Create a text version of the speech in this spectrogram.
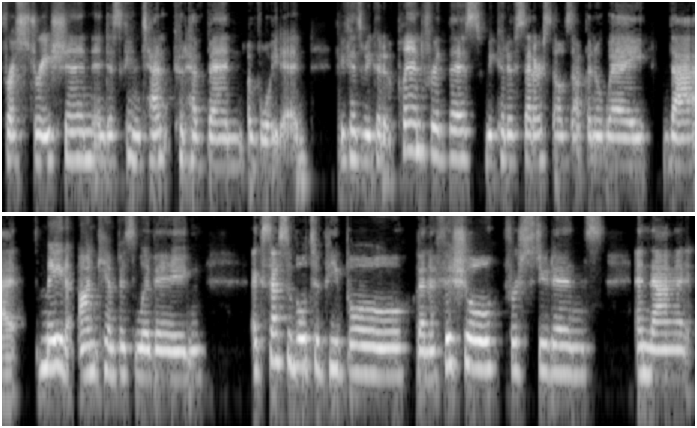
frustration and discontent could have been avoided because we could have planned for this. We could have set ourselves up in a way that made on campus living accessible to people, beneficial for students, and that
